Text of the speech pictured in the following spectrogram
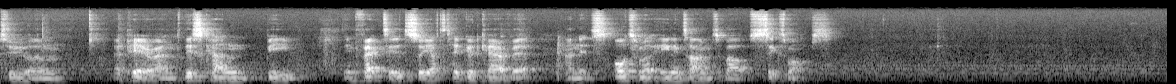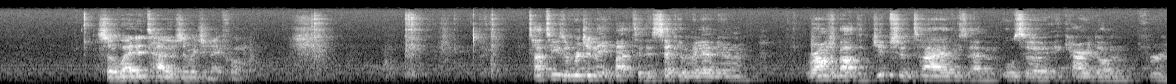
to um, appear, and this can be infected, so you have to take good care of it, and its ultimate healing time is about six months. So where did tattoos originate from? Tattoos originate back to the second millennium, around about the Egyptian times, and also it carried on through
